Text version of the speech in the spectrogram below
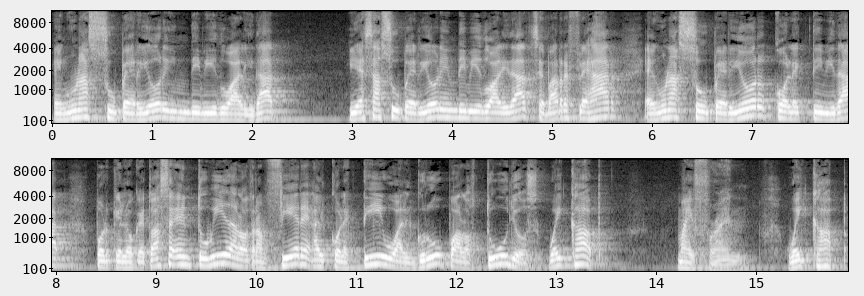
en una superior individualidad? Y esa superior individualidad se va a reflejar en una superior colectividad, porque lo que tú haces en tu vida lo transfieres al colectivo, al grupo, a los tuyos. Wake up, my friend. Wake up.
